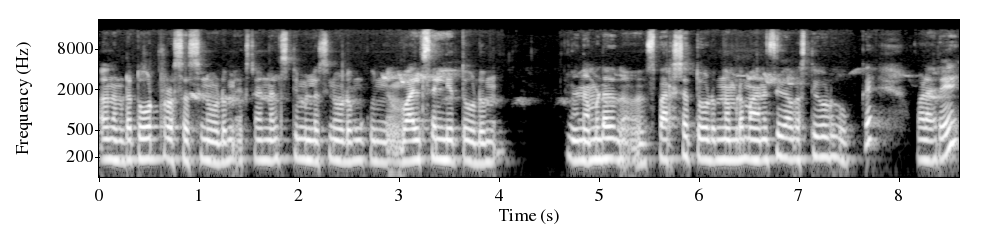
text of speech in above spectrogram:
അത് നമ്മുടെ തോട്ട് പ്രോസസ്സിനോടും എക്സ്റ്റേണൽ സ്റ്റിമുലസിനോടും കുഞ്ഞു വാത്സല്യത്തോടും നമ്മുടെ സ്പർശത്തോടും നമ്മുടെ മാനസികാവസ്ഥയോടും ഒക്കെ വളരെ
